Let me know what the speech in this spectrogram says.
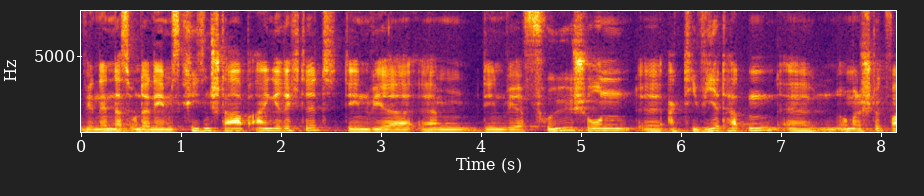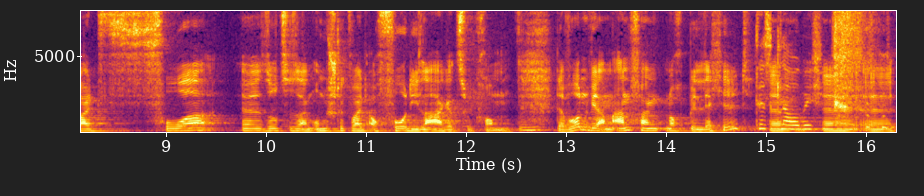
wir nennen das Unternehmenskrisenstab eingerichtet, den wir, ähm, den wir früh schon äh, aktiviert hatten, äh, um ein Stück weit vor sozusagen, um ein Stück weit auch vor die Lage zu kommen. Mhm. Da wurden wir am Anfang noch belächelt. Das glaube ich. Ähm, äh, äh,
